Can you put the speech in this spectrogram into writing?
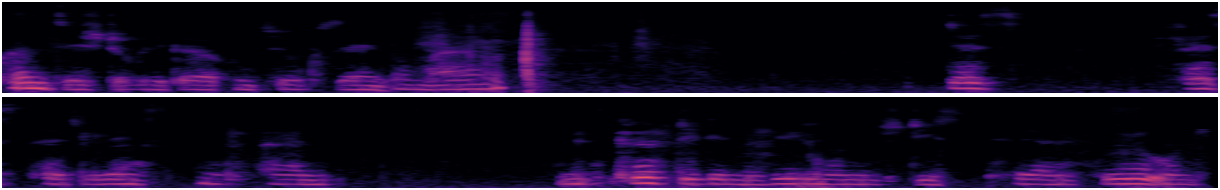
konnte Rüdiger und zog seinen Umhang. Das Fest hätte längst angefangen. Mit kräftigen Bewegungen stieß er in Höhe und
